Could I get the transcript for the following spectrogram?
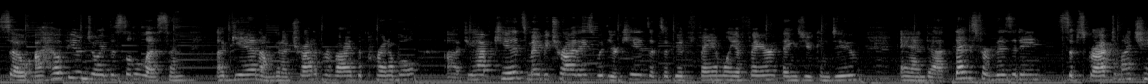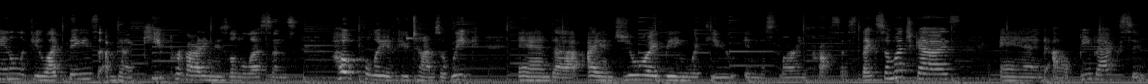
So I hope you enjoyed this little lesson. Again, I'm going to try to provide the printable. Uh, if you have kids, maybe try these with your kids. It's a good family affair, things you can do. And uh, thanks for visiting. Subscribe to my channel if you like these. I'm going to keep providing these little lessons, hopefully a few times a week. And uh, I enjoy being with you in this learning process. Thanks so much, guys, and I'll be back soon.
